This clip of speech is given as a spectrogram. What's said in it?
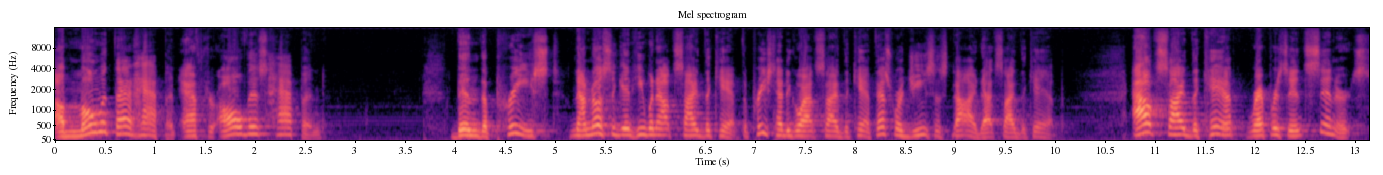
a moment that happened, after all this happened, then the priest, now notice again, he went outside the camp. The priest had to go outside the camp. That's where Jesus died, outside the camp. Outside the camp represents sinners.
